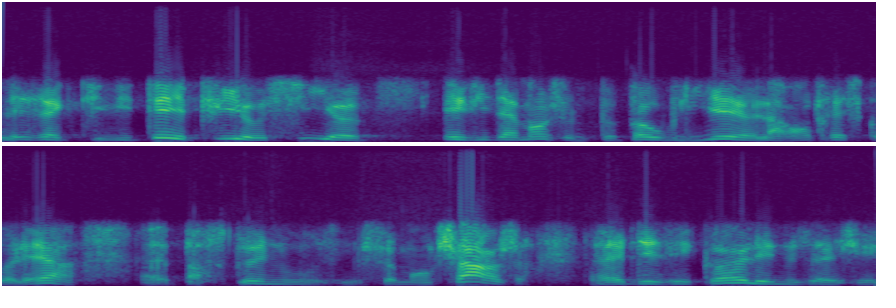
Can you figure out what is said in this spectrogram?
les activités, et puis aussi Évidemment, je ne peux pas oublier euh, la rentrée scolaire euh, parce que nous, nous, sommes en charge euh, des écoles et nous j'ai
